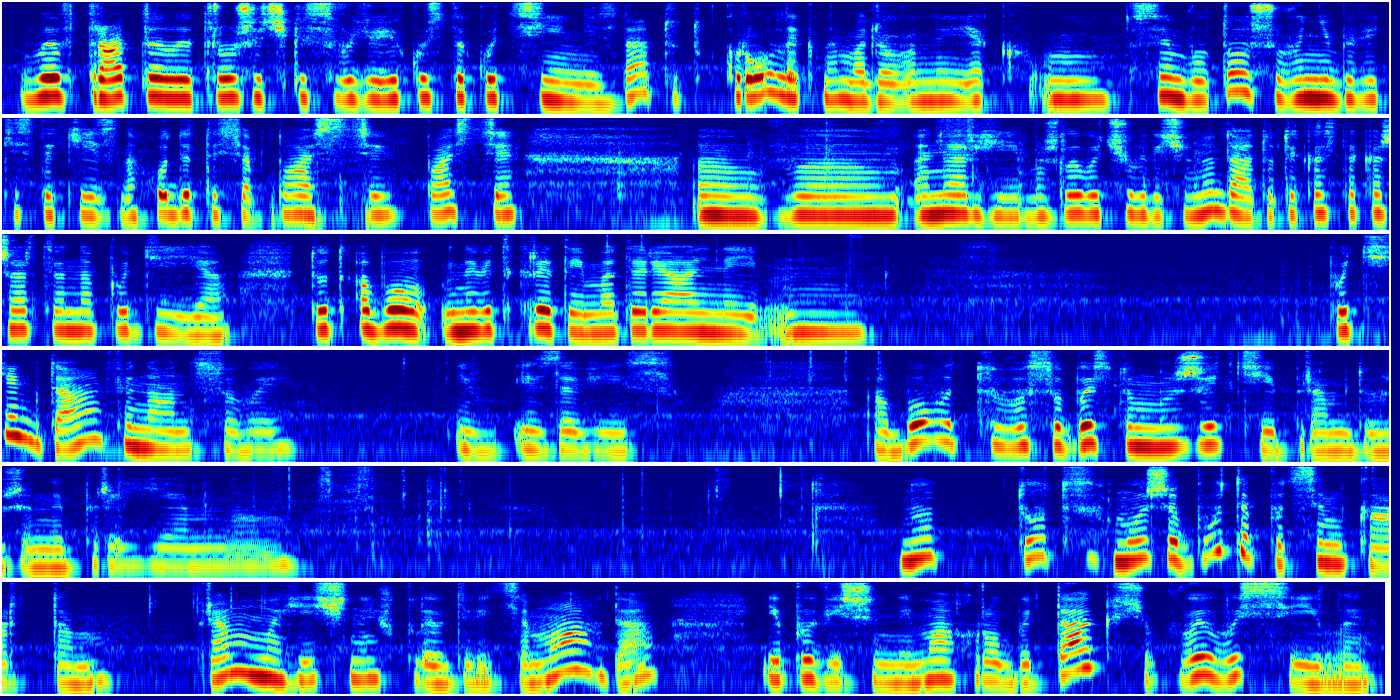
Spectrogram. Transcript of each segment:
ви втратили трошечки свою якусь таку цінність. Да? Тут кролик намальований як символ того, що ви ніби в якійсь такій знаходитеся пастці, пастці е, в енергії, можливо, чоловічі. Ну да, тут якась така жертвяна подія. Тут або невідкритий матеріальний потік, да, фінансовий і, і завіс. Або от в особистому житті прям дуже неприємно. Ну, тут може бути по цим картам прям магічний вплив. Дивіться, маг, да? і повішений. Маг робить так, щоб ви висіли.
